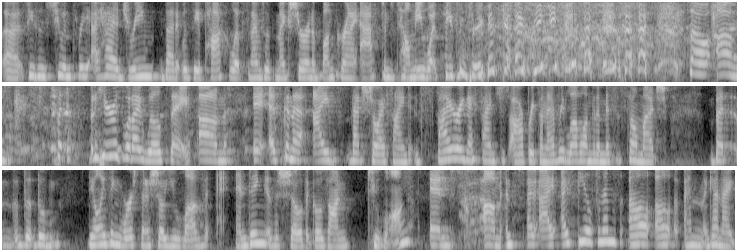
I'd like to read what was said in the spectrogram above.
uh, seasons two and three, I had a dream that it was the apocalypse, and I was with Mike Schur in a bunker, and I asked him to tell me what season three was going to be. so, um, but but here's what I will say. Um, it, it's gonna I that show I find inspiring. I find it just operates on every level. I'm gonna miss it so much. But the the the only thing worse than a show you love ending is a show that goes on too long. And um and I, I feel sometimes I'll, I'll and again I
